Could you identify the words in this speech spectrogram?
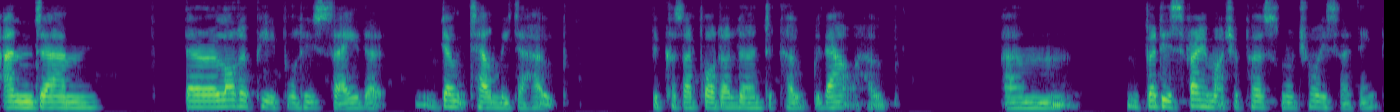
and um, there are a lot of people who say that don't tell me to hope because I've got to learn to cope without hope. Um, but it's very much a personal choice, I think.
